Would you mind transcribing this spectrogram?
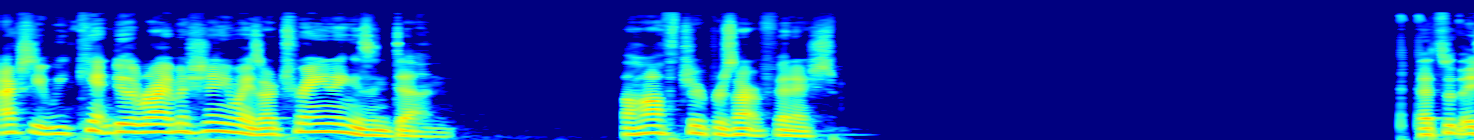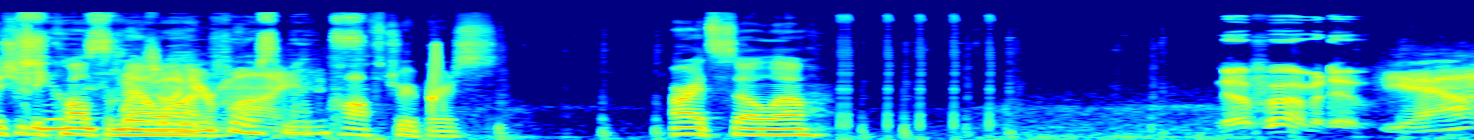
Actually, we can't do the riot mission anyways. Our training isn't done. The Hoth troopers aren't finished. That's what they should be Choose called from now on. Hoth troopers. All right, Solo. Affirmative. Yeah?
